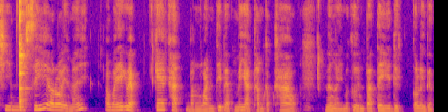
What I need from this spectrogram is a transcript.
ชิมดูซิอร่อยไหม เอาไว้แบบแก้ขัดบางวันที่แบบไม่อยากทำกับข้าว เหนื่อยเมื่อคืนปาร์ตี้ดึกก็เลยแบบ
